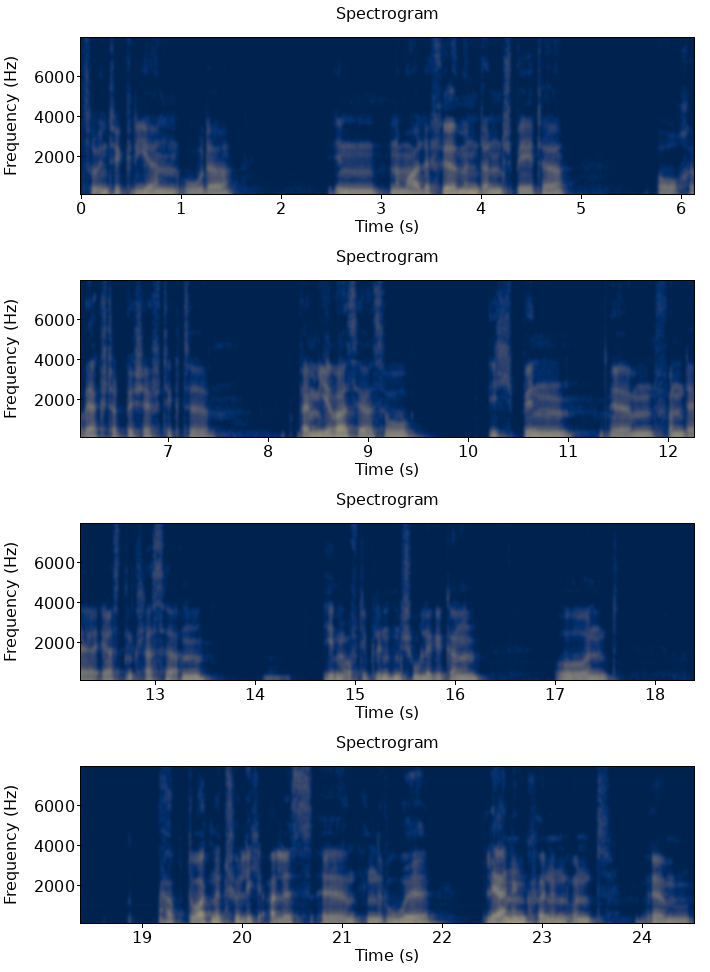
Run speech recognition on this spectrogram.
zu integrieren oder in normale Firmen dann später, auch Werkstattbeschäftigte. Bei mir war es ja so, ich bin ähm, von der ersten Klasse an eben auf die Blindenschule gegangen und habe dort natürlich alles äh, in Ruhe lernen können und ähm,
